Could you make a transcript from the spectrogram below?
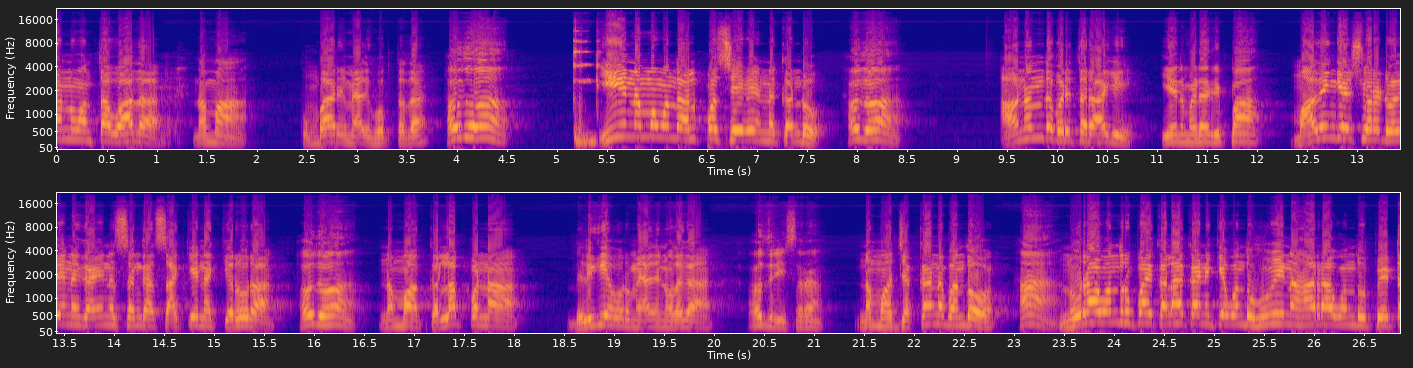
ಅನ್ನುವಂತ ವಾದ ನಮ್ಮ ಕುಂಬಾರಿ ಮ್ಯಾಲಿಗೆ ಹೋಗ್ತದ. ಹೌದು. ಈ ನಮ್ಮ ಒಂದು ಅಲ್ಪ ಸೇವೆಯನ್ನು ಕಂಡು ಹೌದು. ಆನಂದ ಭರಿತರಾಗಿ ಏನ್ ಮಾಡ್ಯಾರಿಪ್ಪ? ಮಾಲಿಂಗೇಶ್ವರ ಡೊಳಿನ ಗಾಯನ ಸಂಘ ಸಾಕೇನ ಕೆರೂರ ಹೌದು. ನಮ್ಮ ಕಲ್ಲಪ್ಪನ ಬೆಳಿಗ್ಗೆ ಅವರ ಮ್ಯಾಲಿನೊಳಗ ಹೌದ್ರಿ ಸರ. ನಮ್ಮ ಜಕ್ಕನ ಬಂದು ಹಾ. ನೂರ ಒಂದು ರೂಪಾಯಿ ಕಲಾಕಾಣಿಕೆ ಒಂದು ಹೂವಿನ ಹಾರ ಒಂದು ಪೇಟ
